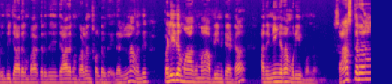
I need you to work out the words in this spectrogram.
ருந்து ஜாதகம் பார்க்கறது ஜாதகம் பலன் சொல்கிறது இதெல்லாம் வந்து பலிதமாகுமா அப்படின்னு கேட்டால் அதை நீங்கள் தான் முடிவு பண்ணணும். சாஸ்திரம்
